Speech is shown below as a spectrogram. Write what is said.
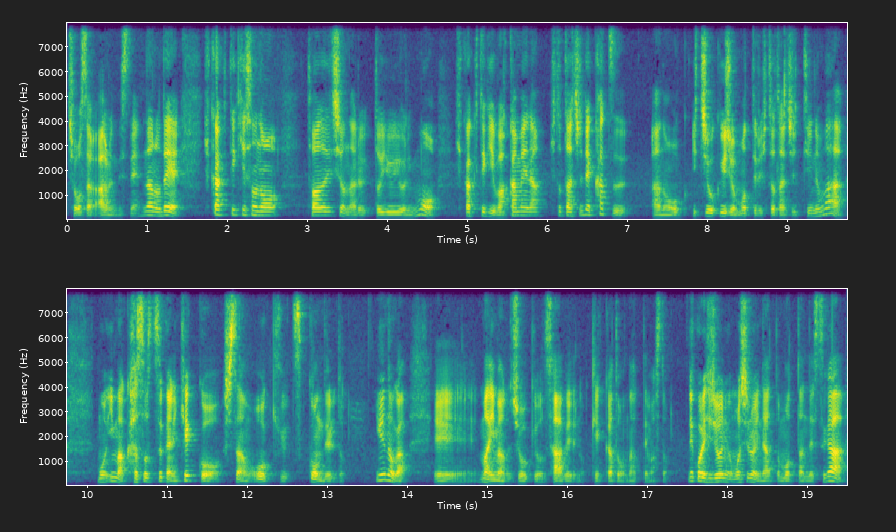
調査があるんですね。なので比較的そのトラディショナルというよりも比較的若めな人たちでかつあの1億以上持ってる人たちっていうのはもう今仮想通貨に結構資産を大きく突っ込んでるというのが、えーまあ、今の状況サーベイの結果となってますと。でこれ非常に面白いなと思ったんですが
